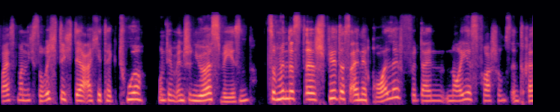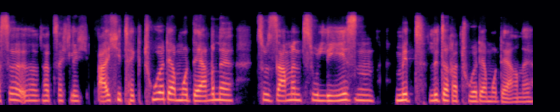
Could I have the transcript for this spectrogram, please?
weiß man nicht so richtig, der Architektur und dem Ingenieurswesen. Zumindest äh, spielt das eine Rolle für dein neues Forschungsinteresse, äh, tatsächlich Architektur der Moderne zusammenzulesen mit Literatur der Moderne.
